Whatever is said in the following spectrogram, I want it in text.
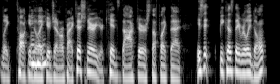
Like talking mm-hmm. to like mm-hmm. your general practitioner, your kid's doctor, stuff like that. Is it because they really don't?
